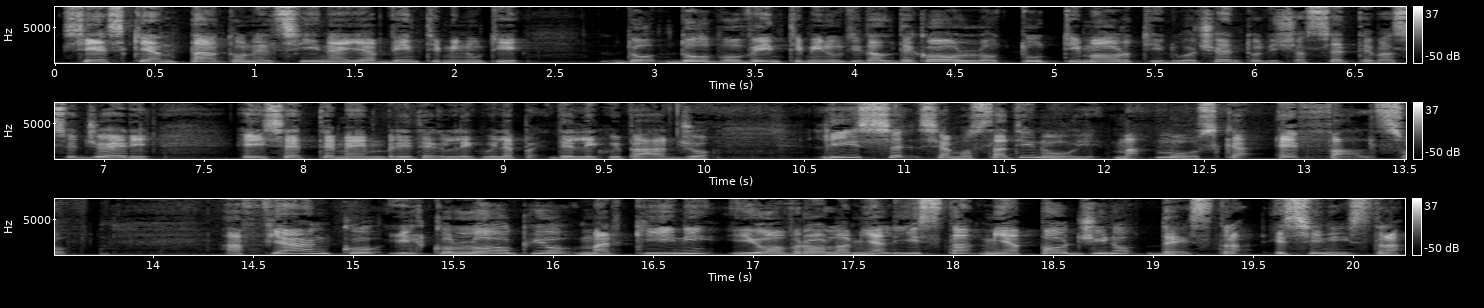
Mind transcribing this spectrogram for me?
si è schiantato nel Sinai a 20 minuti do- dopo 20 minuti dal decollo, tutti morti, 217 passeggeri e i 7 membri dell'equi- dell'equipaggio. L'IS siamo stati noi, ma Mosca è falso. A fianco il colloquio Marchini, io avrò la mia lista, mi appoggino destra e sinistra.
